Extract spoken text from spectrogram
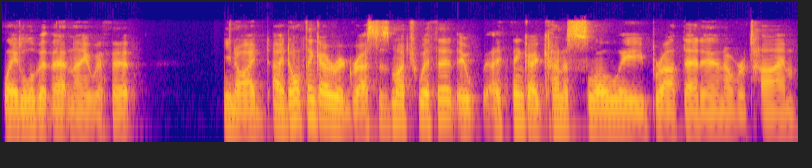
played a little bit that night with it. You know, I, I don't think I regressed as much with it. it I think I kind of slowly brought that in over time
